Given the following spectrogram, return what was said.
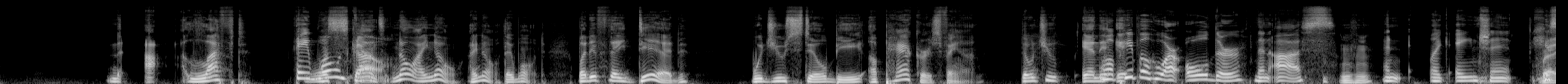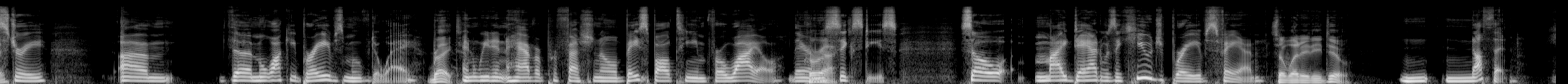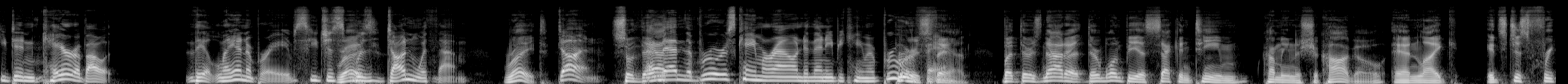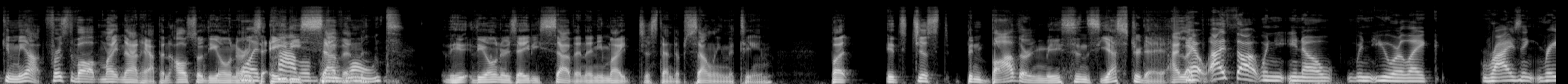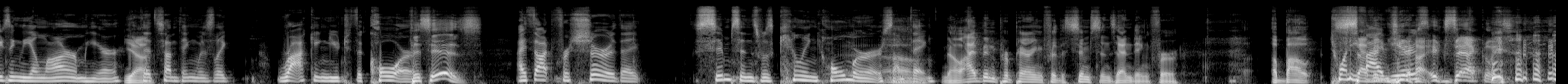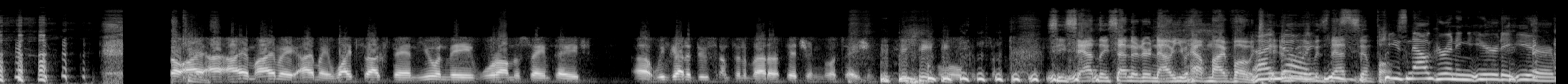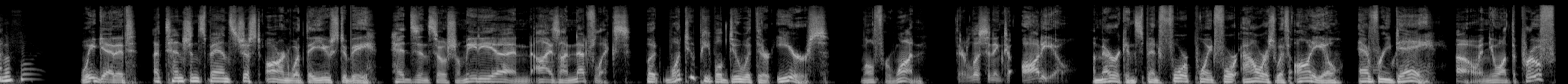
left They won't, Wisconsin. though. No, I know. I know. They won't. But if they did, would you still be a Packers fan? Don't you? And Well, it- it- people who are older than us and like ancient Mm-hmm. Right. history, um, the Milwaukee Braves moved away. right. and we didn't have a professional baseball team for a while there Correct. in the 60s. So my dad was a huge Braves fan. so what did he do? Nothing. He didn't care about the Atlanta Braves. He just Right. was done with them. Right. Done. So that and then the Brewers came around and then he became a Brewer Brewers fan. fan. But there's not a there won't be a second team coming to Chicago and like it's just freaking me out. First of all, it might not happen. Also the owner Well, is 87. won't. The the owner is 87 and he might just end up selling the team. But it's just been bothering me since yesterday. I like yeah, I thought when you you know when you were like rising raising the alarm here Yeah. that something was like rocking you to the core. this is I thought for sure that Simpsons was killing Homer or oh, something. No, I've been preparing for the Simpsons ending for about 25 seven- years? Yeah, exactly. No, I, I, I am. I'm a. I'm a White Sox fan. You and me, we're on the same page. Uh, we've got to do something about our pitching rotation. I'm a little concerned. See, sadly, Senator, now you have my vote. I know It was that he's- simple. He's now grinning ear to ear. Before We get it. Attention spans just aren't what they used to be heads in social media and eyes on Netflix. But what do people do with their ears? Well, for one, they're listening to audio. Americans spend 4.4 hours with audio every day. Oh, and you want the proof?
